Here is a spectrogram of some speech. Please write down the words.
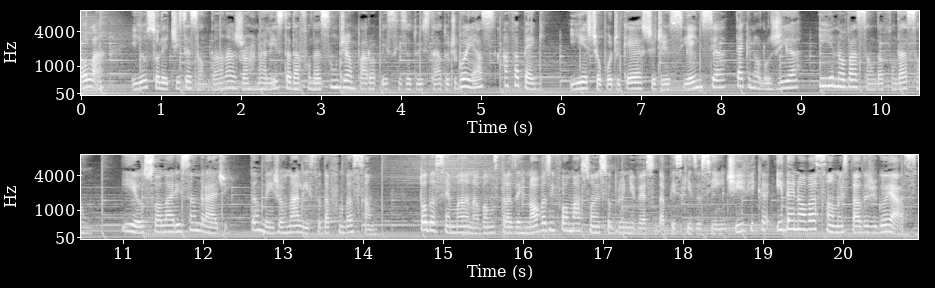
Olá, eu sou Letícia Santana, jornalista da Fundação de Amparo à Pesquisa do Estado de Goiás, a FAPEG, e este é o podcast de Ciência, Tecnologia e Inovação da Fundação. E eu sou Larissa Andrade, também jornalista da Fundação. Toda semana vamos trazer novas informações sobre o universo da pesquisa científica e da inovação no estado de Goiás.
